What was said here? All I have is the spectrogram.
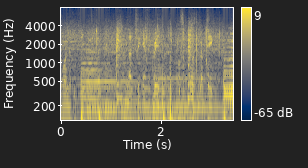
four little feet. And that became the creature. It was supposed to be a pig.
